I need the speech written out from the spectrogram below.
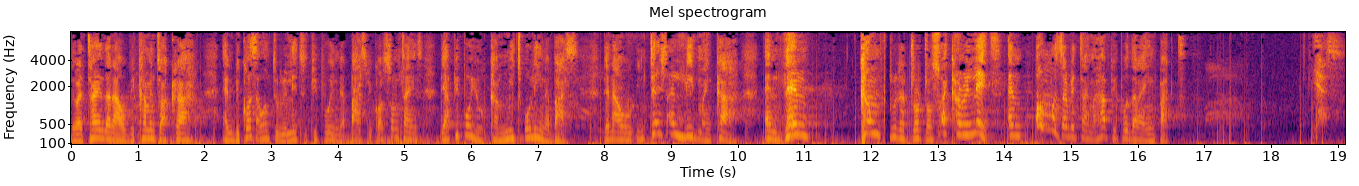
there were times that I would be coming to Accra and because I want to relate to people in the bus, because sometimes there are people you can meet only in a bus, then I will intentionally leave my car and then come through the trotro so I can relate. And almost every time I have people that I impact. Yes.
